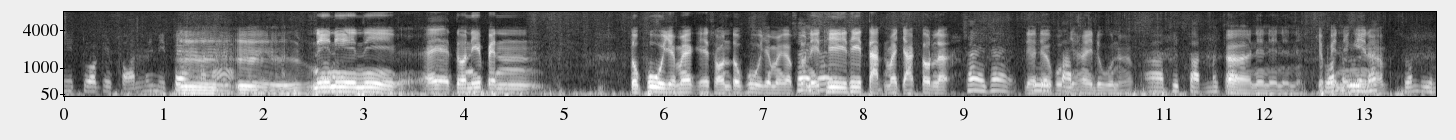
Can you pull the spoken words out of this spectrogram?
มีตัวเกสรไม่มีแป้อืงมนะอืมนี่นี่นี่ไอไอ้ตัวนี้เป็นตัวผู้ใช่ไหมเกสรตัวผู้ใช่ไหมครับ ตัวนี้ที่ที่ตัดมาจากต้นแล้วใช่ใช่เดี๋ยวเดี๋ยวผมที่จะตัให้ดูนะครับ อ่าที่ตัดมาเอจากอเนี่ยเนี่ยเนี่ยจะเป็นอย่างนี้นะครับ สวนอื่น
